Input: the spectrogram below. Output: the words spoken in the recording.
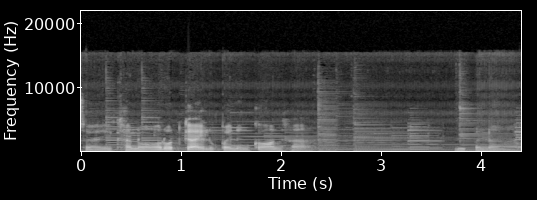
ใส่คานอรสไก่ลงไปหนึ่งก้อนค่ะบีบมะนาว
